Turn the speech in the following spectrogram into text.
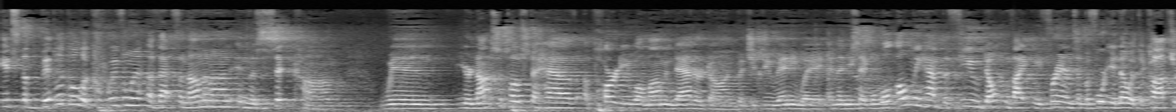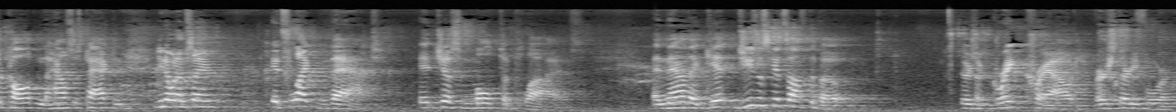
It's the biblical equivalent of that phenomenon in the sitcom when you're not supposed to have a party while mom and dad are gone, but you do anyway. And then you say, well, we'll only have the few, don't invite any friends. And before you know it, the cops are called and the house is packed. And you know what I'm saying? It's like that. It just multiplies. And now they get, Jesus gets off the boat. There's a great crowd, verse 34.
